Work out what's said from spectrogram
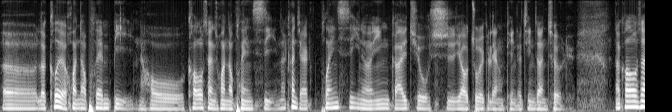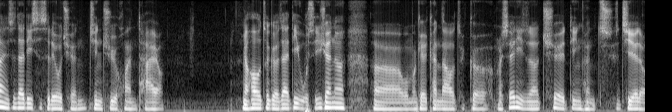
呃 Leclerc 换到 Plan B，然后 Carlos Sainz 换到 Plan C，那看起来 Plan C 呢应该就是要做一个两停的进站策略。那 Carlos Sainz 是在第四十六圈进去换胎哦。然后这个在第五十一圈呢，呃，我们可以看到这个 Mercedes 呢，确定很直接的，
